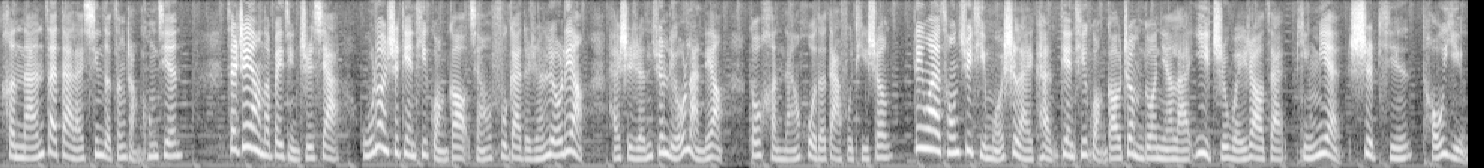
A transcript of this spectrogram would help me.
很难再带来新的增长空间。在这样的背景之下，无论是电梯广告想要覆盖的人流量，还是人均浏览量，都很难获得大幅提升。另外，从具体模式来看，电梯广告这么多年来一直围绕在平面、视频、投影，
